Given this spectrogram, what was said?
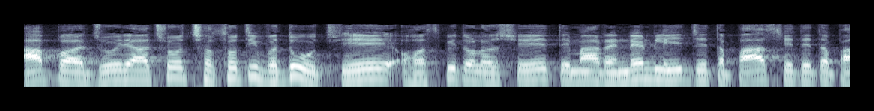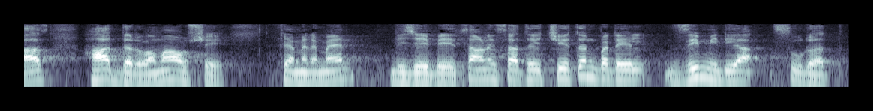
આપ જોઈ રહ્યા છો છસોથી વધુ જે હોસ્પિટલો છે તેમાં રેન્ડમલી જે તપાસ છે તે તપાસ હાથ ધરવામાં આવશે. કેમેરામેન વિજય બેસાણી સાથે ચેતન પટેલ, ઝી મીડિયા, સુરત.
